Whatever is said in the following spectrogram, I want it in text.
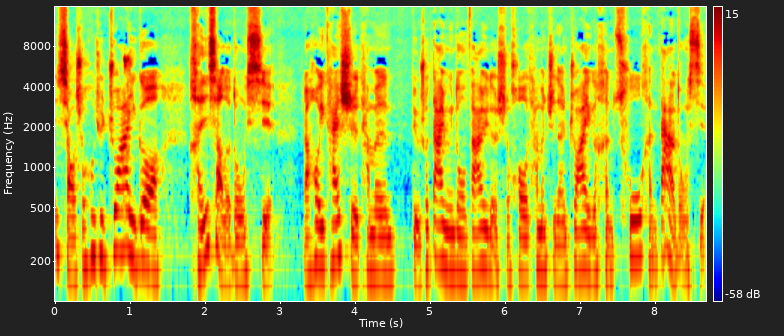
小时候去抓一个很小的东西。然后一开始他们，比如说大运动发育的时候，他们只能抓一个很粗很大的东西，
